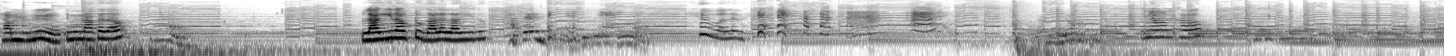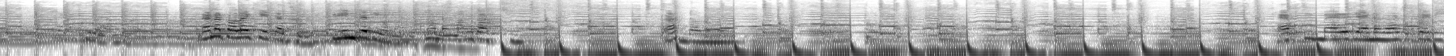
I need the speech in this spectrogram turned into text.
থাম হুম তুমি মাকে দাও। লাগিয়ে দাও একটু গালে লাগিয়ে দাও। বলে তুমি আমাকে খাও না না তলায় কেক আছে। ক্রিমটা দিও না। আমি কাটছি। কাট। হ্যাপি ম্যারেজ অ্যানিভার্সারি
